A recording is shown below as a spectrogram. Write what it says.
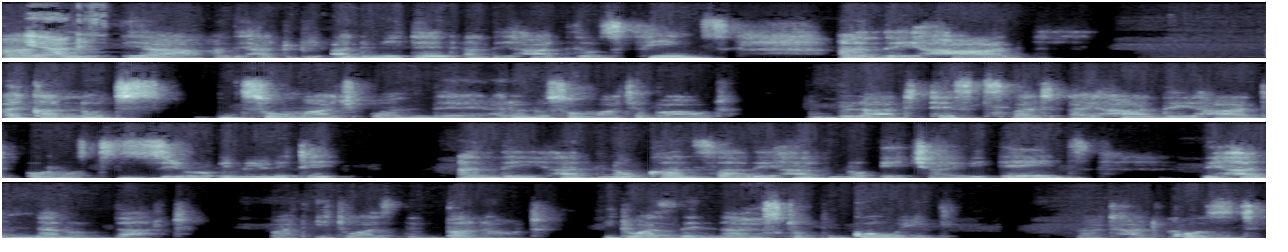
And yeah. They, yeah, and they had to be admitted and they had those things and they had, I cannot so much on the, I don't know so much about blood tests, but I heard they had almost zero immunity and they had no cancer, they had no HIV AIDS, they had none of that, but it was the burnout it was the non-stop going that had caused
